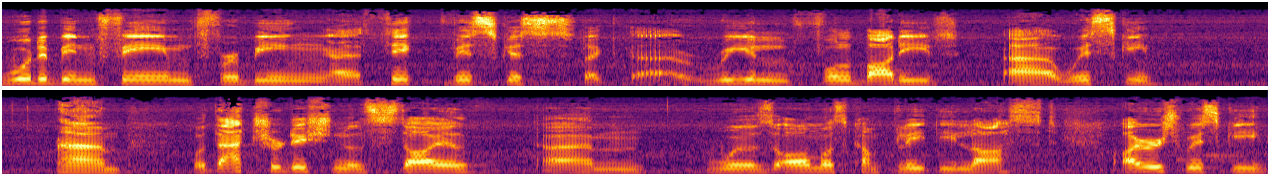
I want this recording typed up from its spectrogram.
would have been famed for being a thick, viscous, like uh, real full bodied uh, whiskey. Um, but that traditional style um, was almost completely lost. Irish whiskey,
